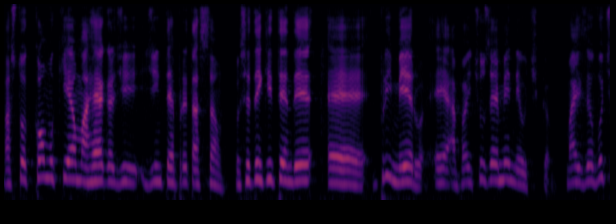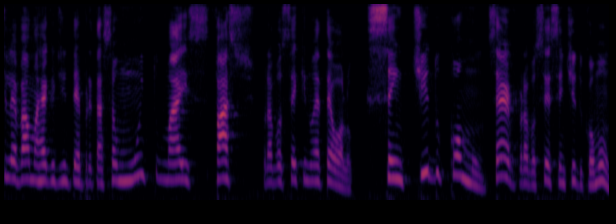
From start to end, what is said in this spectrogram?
Pastor, como que é uma regra de, de interpretação? Você tem que entender, é, primeiro, é, a gente usa hermenêutica, mas eu vou te levar uma regra de interpretação muito mais fácil para você que não é teólogo. Sentido comum. Serve para você sentido comum?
